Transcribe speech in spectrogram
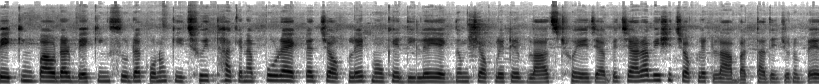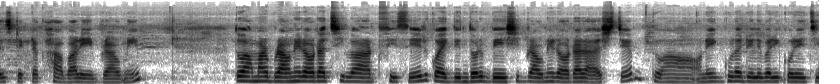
বেকিং পাউডার বেকিং সোডা কোনো কিছুই থাকে না। পুরো একটা চকলেট মুখে দিলেই একদম চকলেটের ব্লাস্ট হয়ে যাবে। যারা বেশি চকলেট লাভার, তাদের জন্য বেস্ট একটা খাবার এই ব্রাউনি তো আমার ব্রাউনির অর্ডার ছিল আট পিসের কয়েকদিন ধরে বেশি ব্রাউনির অর্ডার আসছে। তো অনেকগুলো ডেলিভারি করেছি।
